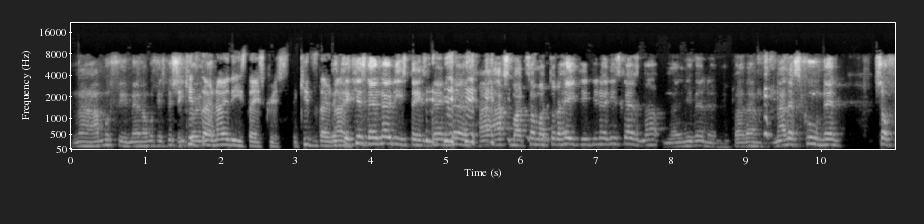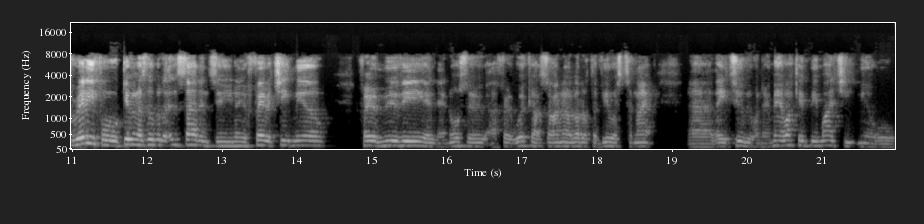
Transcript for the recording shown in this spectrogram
nah, I'm with you, man. I'm with you. The kids don't up. know these days, Chris. The kids don't know. the kids don't know these days, man. I asked my tell my daughter, hey, did you know these guys? No, no, even know. But um, now that's cool, man. So ready for giving us a little bit of insight into you know your favorite cheat meal, favorite movie, and, and also our favorite workout. So I know a lot of the viewers tonight, uh, they too be wondering, man, what could be my cheat meal? Or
